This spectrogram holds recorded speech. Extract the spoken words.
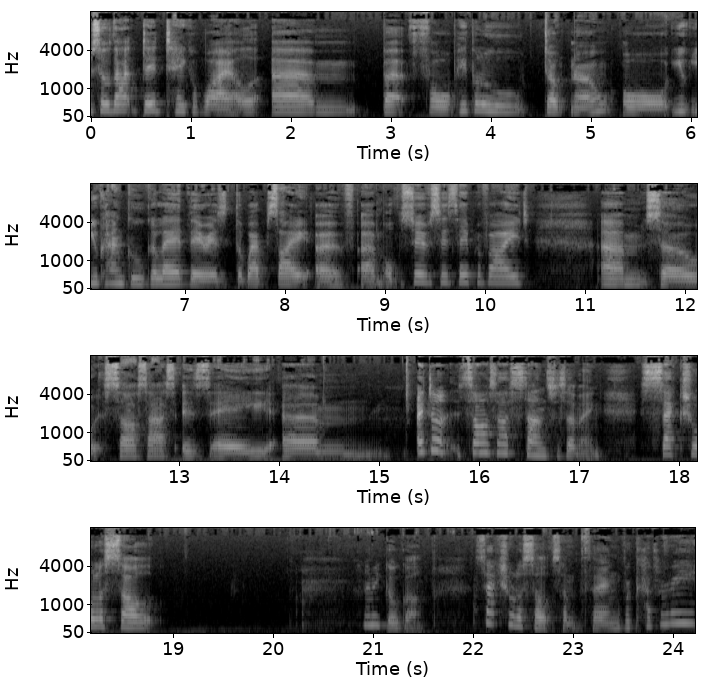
so that did take a while. Um, but for people who don't know, or you, you can Google it, there is the website of um, all the services they provide. Um, so SARSAS is a um, I don't SARSAS stands for something. Sexual assault. Let me Google. Sexual assault something recovery.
